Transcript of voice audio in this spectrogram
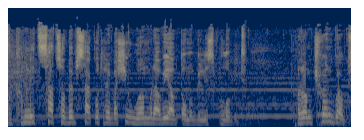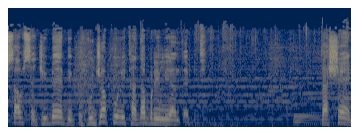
ვქმნით საცობებს საკუთრებაში უამრავი ავტომობილის ფლობით. რომ ჩვენ გვაქვს სავსე ჯიბეები ბუჯაფულითა და ბრილიანტებით. და შენ,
